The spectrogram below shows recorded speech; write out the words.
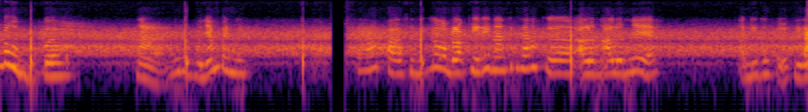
Noob. Nah, ini udah mau nyampe nih. Apa sini? Kalau belok kiri nanti ke sana ke alun-alunnya ya. Tadi tuh belok kiri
